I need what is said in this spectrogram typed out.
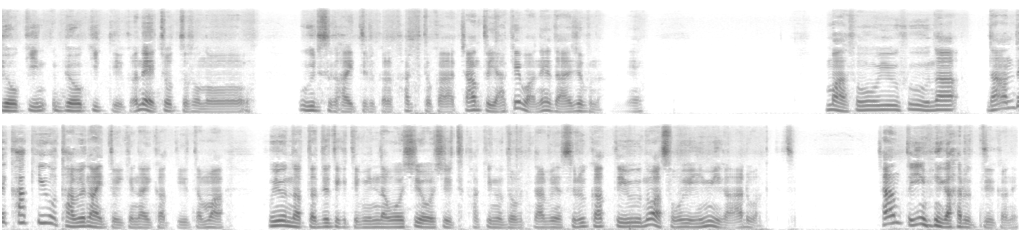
病気、病気っていうかね、ちょっとその、ウイルスが入ってるから牡蠣とかちゃんと焼けばね、大丈夫なん。まあそういう風な、なんで牡蠣を食べないといけないかって言ったら、まあ冬になったら出てきてみんな美味しい美味しいって牡蠣の鍋にするかっていうのはそういう意味があるわけですよ。ちゃんと意味があるっていうかね。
